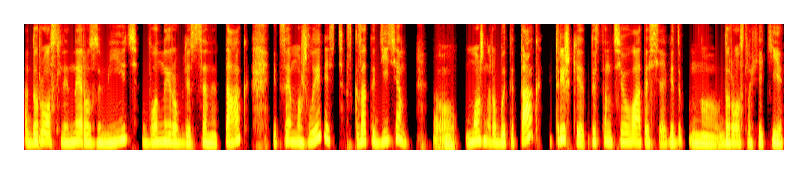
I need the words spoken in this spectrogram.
дорослі не розуміють, вони роблять все не так, і це можливість сказати дітям, можна робити так, трішки дистанціюватися від ну, дорослих, які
